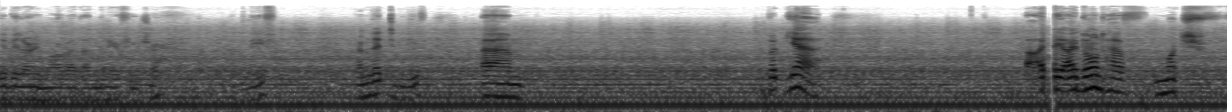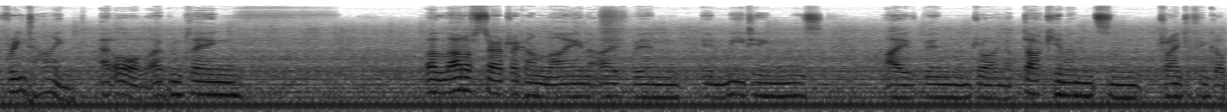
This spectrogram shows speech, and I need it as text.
you'll be learning more about that in the near future, I believe. I'm led to believe. Um, but yeah, I, I don't have much free time at all. I've been playing a lot of Star Trek Online. I've been in meetings. I've been drawing up documents and trying to think up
